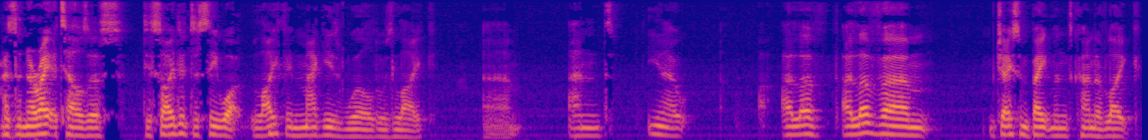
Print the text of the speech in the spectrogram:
as the narrator tells us, decided to see what life in Maggie's world was like. Um, and you know, I love I love um, Jason Bateman's kind of like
